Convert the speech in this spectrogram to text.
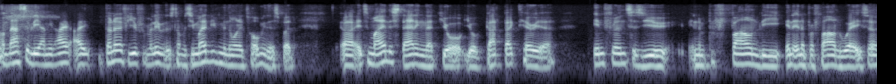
Oh, massively. I mean, I, I don't know if you're familiar with this, Thomas. You might have even been the one who told me this, but uh, it's my understanding that your your gut bacteria influences you in a profoundly in, in a profound way. So,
